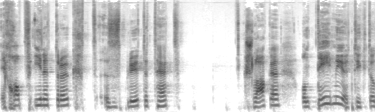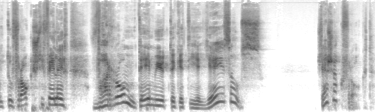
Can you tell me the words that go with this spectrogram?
den Kopf reingedrückt, dass es blutet hat geschlagen und demütigt. Und du fragst dich vielleicht, warum demütigen die Jesus? Hast du auch schon gefragt?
